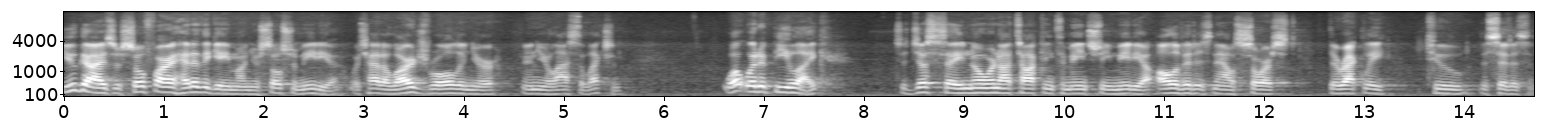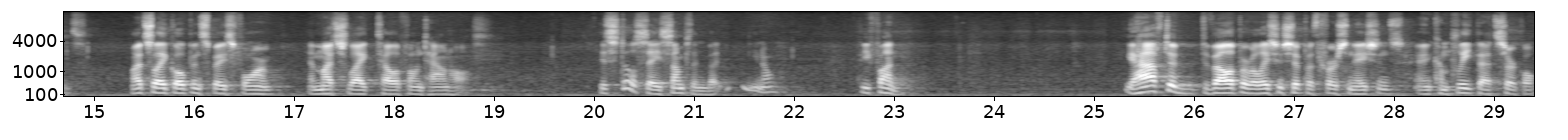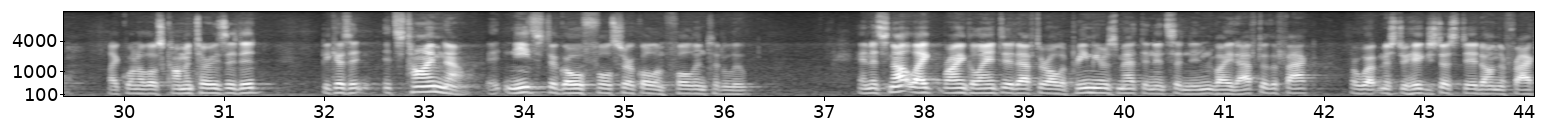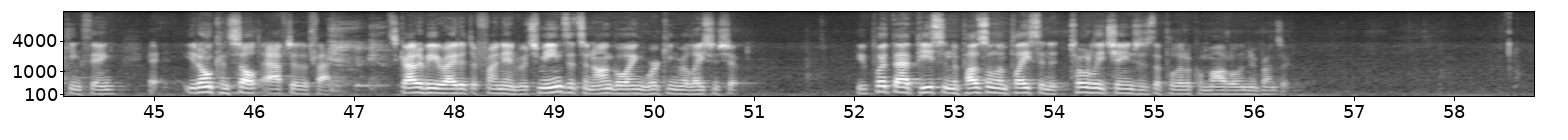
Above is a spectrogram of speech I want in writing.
You guys are so far ahead of the game on your social media, which had a large role in your, in your last election. What would it be like to just say, no, we're not talking to mainstream media? All of it is now sourced directly to the citizens, much like Open Space Forum and much like telephone town halls you still say something, but you know, be fun. You have to develop a relationship with First Nations and complete that circle, like one of those commentaries they did, because it, it's time now. It needs to go full circle and full into the loop. And it's not like Brian Gallant did after all the premiers met and it's an invite after the fact, or what Mr. Higgs just did on the fracking thing. You don't consult after the fact. It's got to be right at the front end, which means it's an ongoing working relationship. You put that piece in the puzzle in place and it totally changes the political model in New Brunswick.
